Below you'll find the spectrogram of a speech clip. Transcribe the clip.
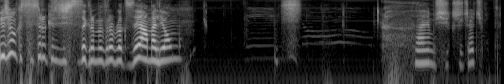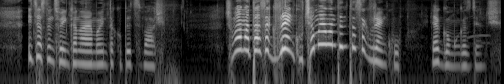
Już mam stronę, gdzieś zagramy w Roblox z Amelią. Ale nie musisz krzyczeć. I co z tym twoim kanałem, moim tak obiecywałaś? Czemu ja mam tasak w ręku? Czemu ja mam ten tasak w ręku? Jak go mogę zdjąć?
